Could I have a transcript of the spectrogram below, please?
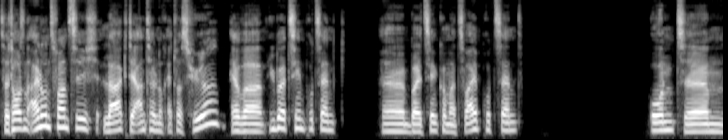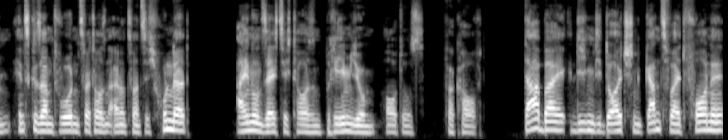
2021 lag der Anteil noch etwas höher. Er war über 10%, äh, bei 10,2%. Und ähm, insgesamt wurden 2021 100 61.000 Premium-Autos verkauft. Dabei liegen die Deutschen ganz weit vorne.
